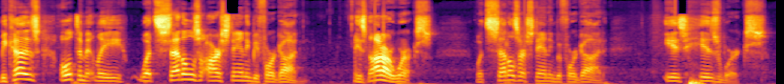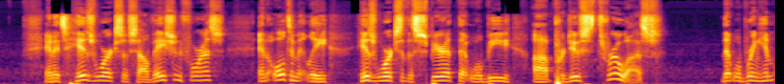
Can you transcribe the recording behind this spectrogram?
Because ultimately, what settles our standing before God is not our works. What settles our standing before God is His works. And it's His works of salvation for us, and ultimately, His works of the Spirit that will be uh, produced through us that will bring Him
